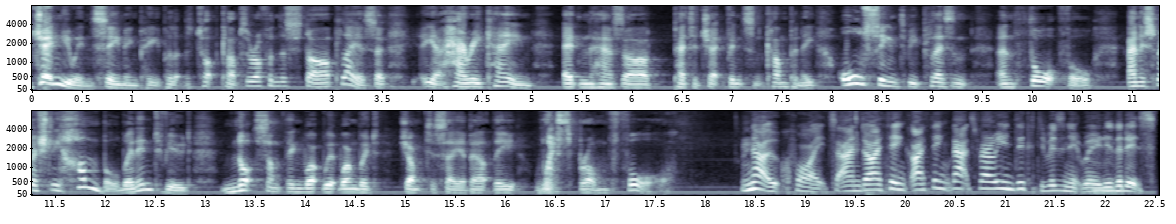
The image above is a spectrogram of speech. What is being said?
genuine seeming people at the top clubs are often the star players. So, you know, Harry Kane, Eden Hazard, Petr Cech, Vincent Kompany all seem to be pleasant and thoughtful and especially humble when interviewed. Not something what one would jump to say about the West Brom Four. No, quite. And I think I think that's very indicative, isn't it? Really, Mm. that it's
